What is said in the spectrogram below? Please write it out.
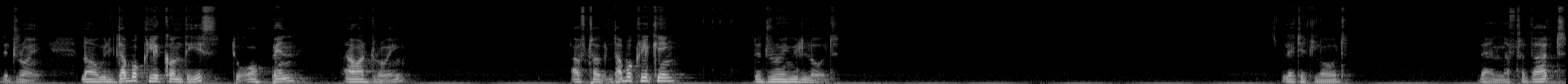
the drawing. Now we'll double click on this to open our drawing. After double clicking, the drawing will load. Let it load. Then after that,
